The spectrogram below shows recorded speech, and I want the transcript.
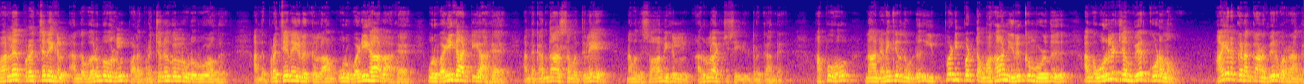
பல பிரச்சனைகள் அங்கே வருபவர்கள் பல பிரச்சனைகளோடு வருவாங்க. அந்த பிரச்சனைகளுக்கெல்லாம் ஒரு வடிகாலாக ஒரு வழிகாட்டியாக அந்த கந்தாசிரமத்திலே நமது சுவாமிகள் அருளாட்சி செய்துக்கிட்டு இருக்காங்க. அப்போது நான் நினைக்கிறது உண்டு இப்படிப்பட்ட மகான் இருக்கும் பொழுது அங்கே ஒரு லட்சம் பேர் கூடணும். ஆயிரக்கணக்கான பேர் வர்றாங்க.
